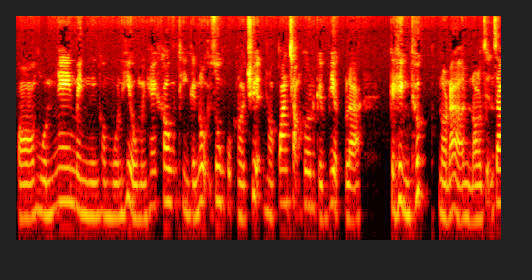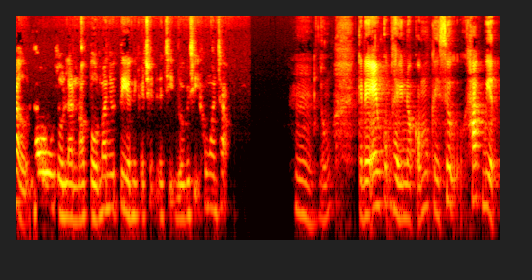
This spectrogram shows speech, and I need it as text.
có muốn nghe mình, mình có muốn hiểu mình hay không, thì cái nội dung cuộc nói chuyện nó quan trọng hơn cái việc là cái hình thức nó đã nó diễn ra ở đâu, rồi là nó tốn bao nhiêu tiền thì cái chuyện đấy chị đối với chị không quan trọng. Ừm, đúng. Cái đấy em cũng thấy nó có một cái sự khác biệt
